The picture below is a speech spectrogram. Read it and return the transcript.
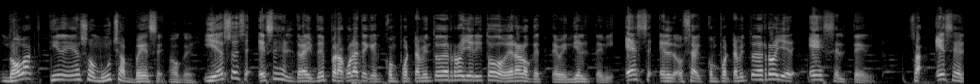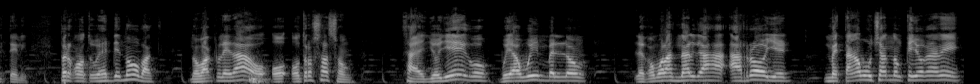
Novak tiene eso muchas veces. Y eso es, ese es el drive de él. Pero acuérdate que el comportamiento de Roger y todo era lo que te vendía el tenis. Es el, o sea, el comportamiento de Roger es el tenis. O sea, ese es el tenis. Pero cuando tú ves el de Novak, Novak le da o- o- otro sazón. O sea, yo llego, voy a Wimbledon, le como las nalgas a, a Roger, me están abuchando aunque yo gané,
